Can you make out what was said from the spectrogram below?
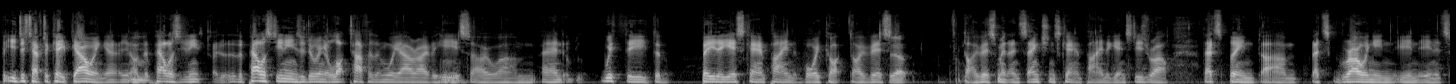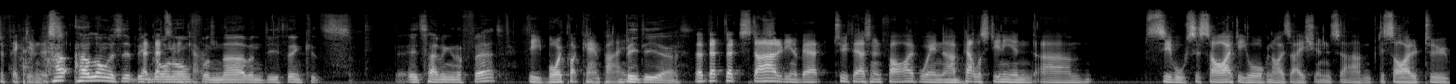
but you just have to keep going. Uh, you know, mm. the Palestinians, the Palestinians are doing a lot tougher than we are over here. Mm. So, um, and with the, the BDS campaign, the boycott, divest, yep. divestment, and sanctions campaign against Israel, that's been um, that's growing in, in, in its effectiveness. How, how, long has it been that, going on for now? And do you think it's it's having an effect? The boycott campaign, BDS, that that, that started in about 2005 when uh, mm. Palestinian um, civil society organisations um, decided to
